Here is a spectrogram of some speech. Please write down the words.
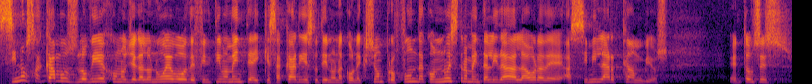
Si no sacamos lo viejo, no llega lo nuevo, definitivamente hay que sacar y esto tiene una conexión profunda con nuestra mentalidad a la hora de asimilar cambios. Entonces,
